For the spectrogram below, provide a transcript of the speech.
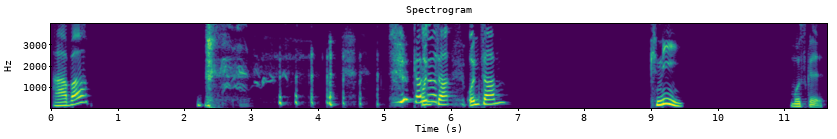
aber. Komm schon. unter, unterm Knie. Muskel.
